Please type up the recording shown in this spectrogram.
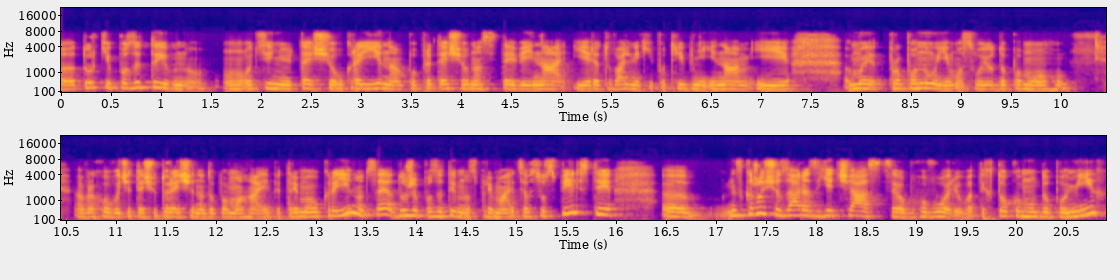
Е, Турки позитивно оцінюють те, що Україна, попри те, що у нас йде війна, і рятувальники потрібні і нам, і ми пропонуємо свою допомогу, враховуючи те, що Туреччина допомагає, підтримує Україну. Це дуже позитивно сприймається в суспільстві. Е, Не скажу, що зараз є час це обговорювати, хто кому допоміг,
